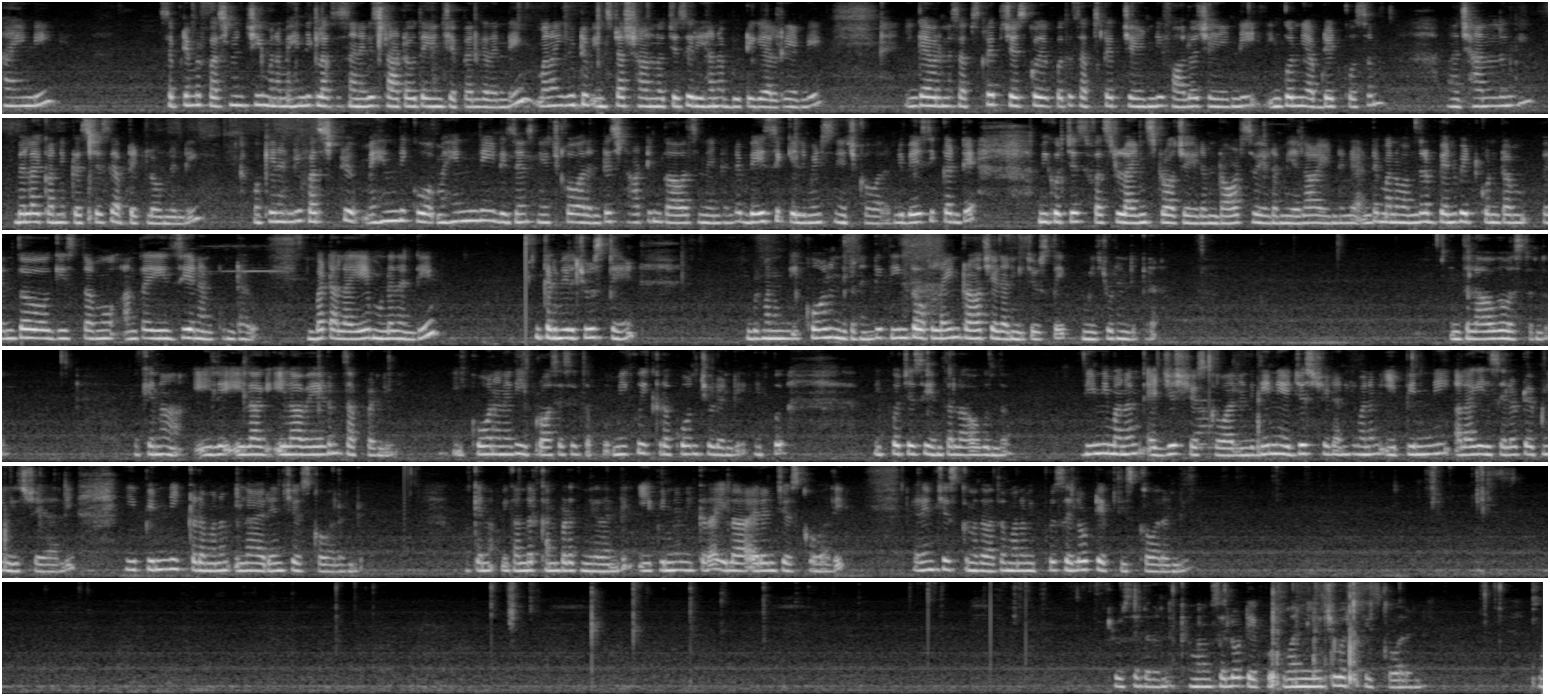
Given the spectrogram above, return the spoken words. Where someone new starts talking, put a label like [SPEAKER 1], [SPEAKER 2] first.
[SPEAKER 1] Hi అండి. September first నుంచి మన మెహందీ క్లాసెస్ అనేవి స్టార్ట్ అవుతాయని చెప్పాను కదండి. మన యూట్యూబ్ ఇన్స్టా ఛానల్ వచ్చేసి రిహానా బ్యూటీ గ్యాలరీ అండి. ఇంకా ఎవరైనా సబ్స్క్రైబ్ చేసుకోలేకపోతే సబ్స్క్రైబ్ చేయండి ఫాలో చేయండి. ఇంకొన్ని అప్డేట్ కోసం మన ఛానల్ని బెల్ ఐకాన్ని ప్రెస్ చేసి అప్డేట్లో ఉండండి. ఓకేనండి. ఫస్ట్ మెహందీ కో మెహందీ డిజైన్స్ నేర్చుకోవాలంటే స్టార్టింగ్ కావాల్సింది ఏంటంటే బేసిక్ ఎలిమెంట్స్ నేర్చుకోవాలండి. బేసిక్ అంటే మీకు వచ్చేసి ఫస్ట్ లైన్స్ డ్రా చేయడం డాట్స్ వేయడం ఎలా ఏంటంటే అంటే మనం అందరం పెన్ పెట్టుకుంటాం పెన్తో గీస్తాము అంత ఈజీ అని అనుకుంటారు. బట్ అలా ఏం ఉండదండి. ఇక్కడ మీరు చూస్తే ఇప్పుడు మనం ఈ కోన్ ఉంది కదండి దీంతో ఒక లైన్ డ్రా చేయడానికి చూస్తే మీరు చూడండి ఇక్కడ. ఇంత లావుగా వస్తుందో. ఓకేనా? ఇలా ఇలా ఇలా వేయడం తప్పండి. ఈ కోన్ అనేది ఈ ప్రాసెస్ తప్పు. మీకు ఇక్కడ కోన్ చూడండి. నిప్పు నిప్పు వచ్చేసి ఎంత లావుగుందో దీన్ని మనం అడ్జస్ట్ చేసుకోవాలండి. దీన్ని అడ్జస్ట్ చేయడానికి మనం ఈ పిన్ని అలాగే ఈ సెలో టైప్ని యూజ్ చేయాలి. ఈ పిన్ని ఇక్కడ మనం ఇలా అరేంజ్ చేసుకోవాలండి. ఓకేనా? మీకు అందరికి కనపడుతుంది కదండి? ఈ పిన్ని ఇక్కడ ఇలా అరేంజ్ చేసుకోవాలి. అరేంజ్ చేసుకున్న తర్వాత మనం ఇప్పుడు సెలో టేప్ తీసుకోవాలండి. చూసారు కదండి ఇక్కడ మనం సెలో టేప్ వన్ ఇంచ్ వరకు తీసుకోవాలండి.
